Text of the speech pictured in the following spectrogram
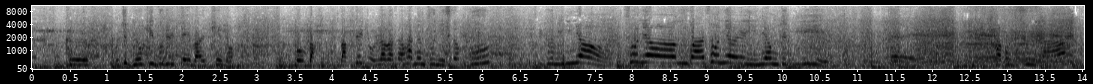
그, 뭐지, 묘기 부릴 때 막 이렇게 뭐, 뭐 막, 막대기 올라가서 하는 분이 있었고, 지금 인형, 소년과 소녀의 인형들이, 예, 가고 있습니다.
